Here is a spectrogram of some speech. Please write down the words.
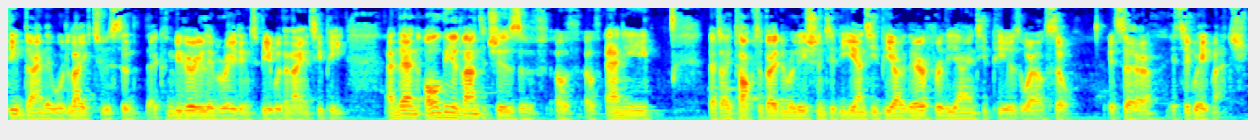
deep down they would like to. So that can be very liberating to be with an INTP. And then all the advantages of, of, of NE that I talked about in relation to the ENTP are there for the INTP as well. So it's a, it's a great match.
